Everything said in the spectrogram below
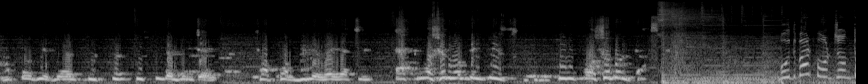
আহ, এ আত্মবিশ্বাসে সব ফর্ম দিলে হয়ে গেছে। এক মাসের মধ্যে ইম্পসিবল টাস্ক বুধবার পর্যন্ত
